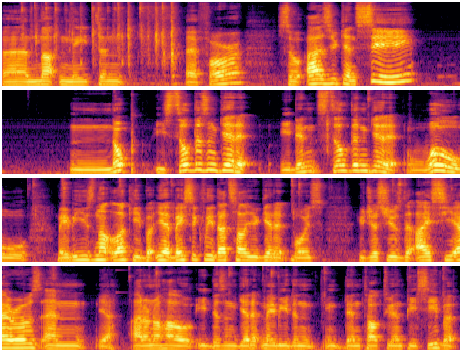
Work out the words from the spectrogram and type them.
uh, not Nathan FR. So as you can see, nope, he still doesn't get it. He didn't, still didn't get it. Whoa, maybe he's not lucky, but yeah, basically that's how you get it, boys. You just use the icy arrows, and yeah, I don't know how he doesn't get it. Maybe he didn't didn't talk to NPC, but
